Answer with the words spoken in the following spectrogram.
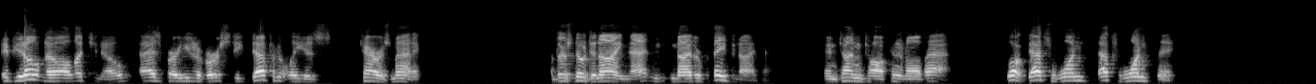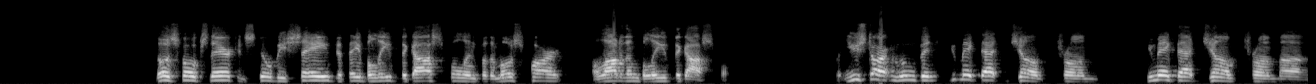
if you don't know, I'll let you know, Asbury University definitely is charismatic. There's no denying that, and neither would they deny that. And tongue talking and all that. Look, that's one that's one thing. Those folks there can still be saved if they believe the gospel, and for the most part, a lot of them believe the gospel. But you start moving, you make that jump from you make that jump from uh,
